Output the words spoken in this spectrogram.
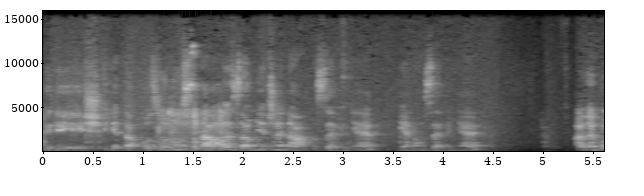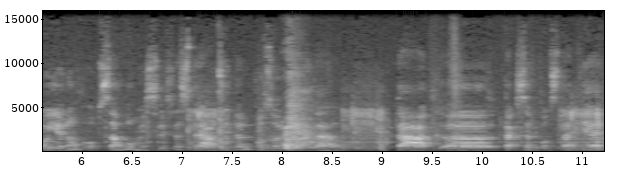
když je ta pozornost stále zaměřena zevně, jenom zevně, anebo jenom v obsahu mysli se ztrácí ten pozorovatel, tak, e, tak se v podstatě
